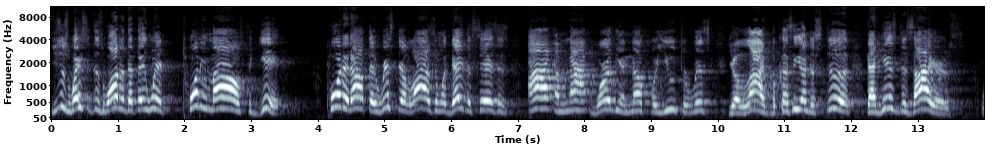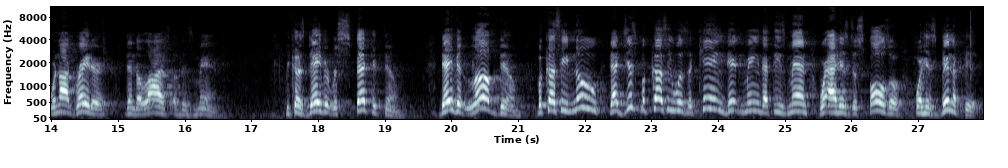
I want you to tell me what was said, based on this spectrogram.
you just wasted this water that they went 20 miles to get, poured it out, they risked their lives, and what David says is, I am not worthy enough for you to risk your life because he understood that his desires were not greater than the lives of his men. Because David respected them. David loved them because he knew that just because he was a king didn't mean that these men were at his disposal for his benefit.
